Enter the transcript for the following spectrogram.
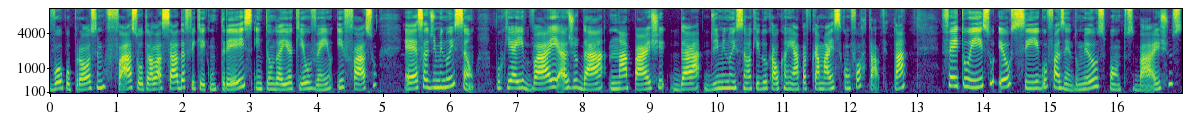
Vou para o próximo, faço outra laçada, fiquei com três, então daí aqui eu venho e faço essa diminuição, porque aí vai ajudar na parte da diminuição aqui do calcanhar para ficar mais confortável, tá? Feito isso, eu sigo fazendo meus pontos baixos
